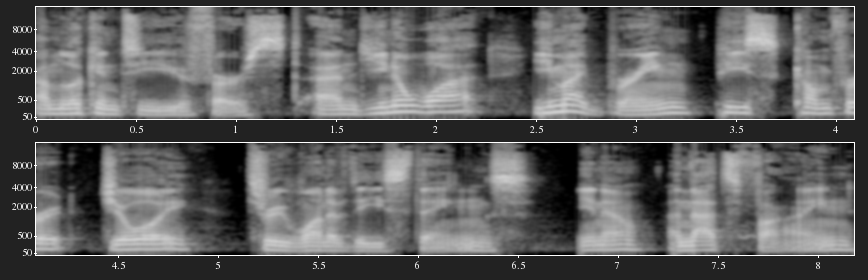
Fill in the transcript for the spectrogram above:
I'm looking to you first. And you know what? You might bring peace, comfort, joy through one of these things, you know, and that's fine.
